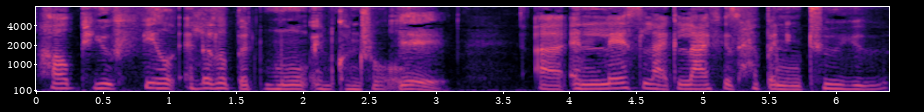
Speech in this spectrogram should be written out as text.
help you feel a little bit more in control. Yeah. Uh, and less like life is happening to you,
